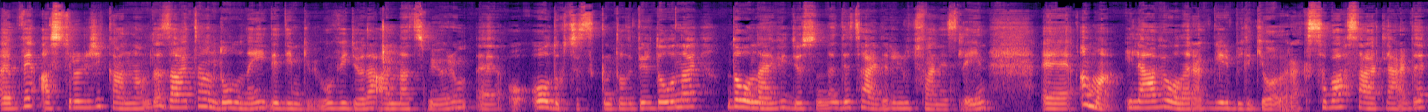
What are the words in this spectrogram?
E, ve astrolojik anlamda zaten dolunayı dediğim gibi bu videoda anlatmıyorum. E, oldukça sıkıntılı bir dolunay. Dolunay videosunda detayları lütfen izleyin. E, ama ilave olarak bir bilgi olarak sabah saatlerde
